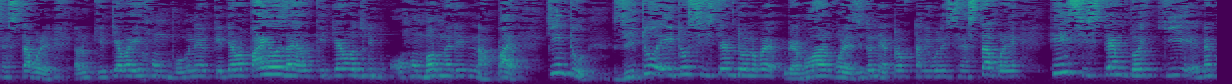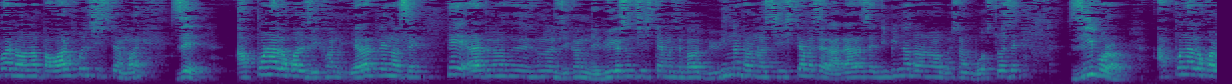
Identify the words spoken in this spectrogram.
চেষ্টা কৰে। আৰু কেতিয়াবা এই মানে কেতিয়াবা পায়ো যায় আৰু কেতিয়াবা যদি সম্ভৱ নাই তেতিয়া নাপায়। কিন্তু যিটো এইটো চিষ্টেম তেওঁলোকে ব্যৱহাৰ কৰে যিটো নেটৱৰ্ক টানিবলৈ চেষ্টা কৰে সেই চিষ্টেমটোৱে কি এনেকুৱা ধৰণৰ পাৱাৰফুল চিষ্টেম হয় যে আপোনালোকৰ যিখন এয়াৰপ্লেন আছে সেই এয়াৰপ্লেনৰ যিখন নেভিগেশ্যন চিষ্টেম আছে বা বিভিন্ন ধৰণৰ চিষ্টেম আছে ৰাডাৰ আছে বিভিন্ন ধৰণৰ কিছুমান বস্তু আছে যিবোৰত আপোনালোকৰ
